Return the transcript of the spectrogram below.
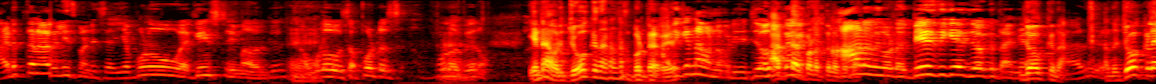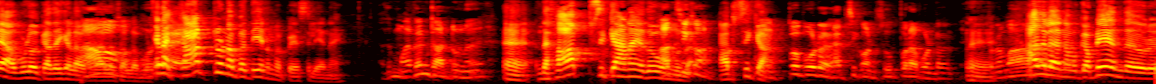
அடுத்த நாள் ரிலீஸ் பண்ணிச்சார். எவ்வளோ அகெயின்ஸ்ட் டீம் அவருக்கு. அவ்வளோ சப்போர்ட்டர்ஸ் அவ்வளோ பேரும். என்ன அவர் ஜோக்கு தானே போட்டாரு? என்ன பண்ண முடியும்? அட்டை படத்துல ஆனதோட பேசிக்கே ஜோக்கு தாங்க. ஜோக்கு தான். அந்த ஜோக்குலயே அவ்வளவு கதைகள் அவங்களால சொல்ல முடியும். ஏன்னா கார்ட்டூனை பத்தியே நம்ம பேசலையானே அது மதன் கார்ட்டூனு இந்த ஹாப்சிக்கான ஏதோ ஒண்ணு ஹப்சிகான். இப்ப போடுற ஹாப்சிகான் சூப்பரா பண்றாரு. அப்புறமா அதுல நமக்கு அப்படியே இந்த ஒரு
